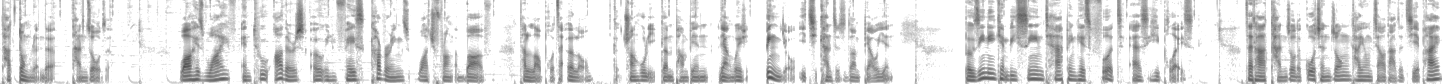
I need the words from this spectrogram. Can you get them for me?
他动人的弹奏着。while his wife and two others, all in face coverings, watch from above. 他的老婆在二楼窗户里跟旁边两位病友一起看着这段表演。 Bozzini can be seen tapping his foot as he plays. 在他弹奏的过程中，他用脚打着节拍。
